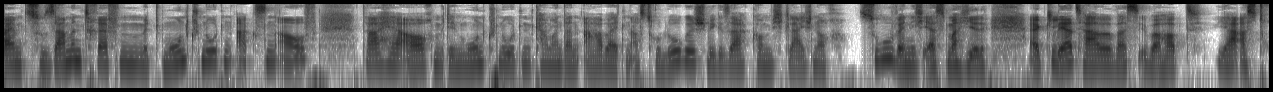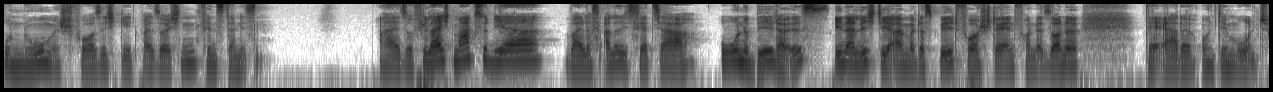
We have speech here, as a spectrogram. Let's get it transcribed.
beim Zusammentreffen mit Mondknotenachsen auf. Daher auch mit den Mondknoten kann man dann arbeiten astrologisch. Wie gesagt, komme ich gleich noch zu, wenn ich erstmal hier erklärt habe, was überhaupt ja astronomisch vor sich geht bei solchen Finsternissen. Also vielleicht magst du dir, weil das alles jetzt ja ohne Bilder ist, innerlich dir einmal das Bild vorstellen von der Sonne, der Erde und dem Mond.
